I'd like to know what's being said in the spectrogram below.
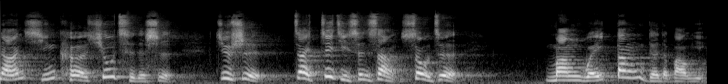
男行可羞耻的事，就是在自己身上受这满为当得的报应。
